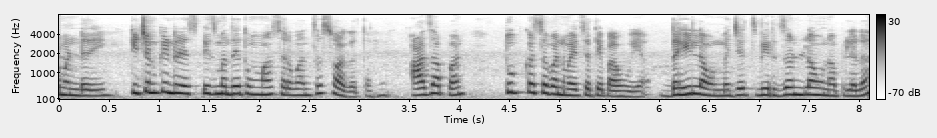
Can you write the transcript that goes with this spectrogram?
मंडळी. किचन किंग रेसिपीजमध्ये तुम्हा सर्वांचं स्वागत आहे. आज आपण तूप कसं बनवायचं ते पाहूया. दही लावून म्हणजेच विरजण लावून आपल्याला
